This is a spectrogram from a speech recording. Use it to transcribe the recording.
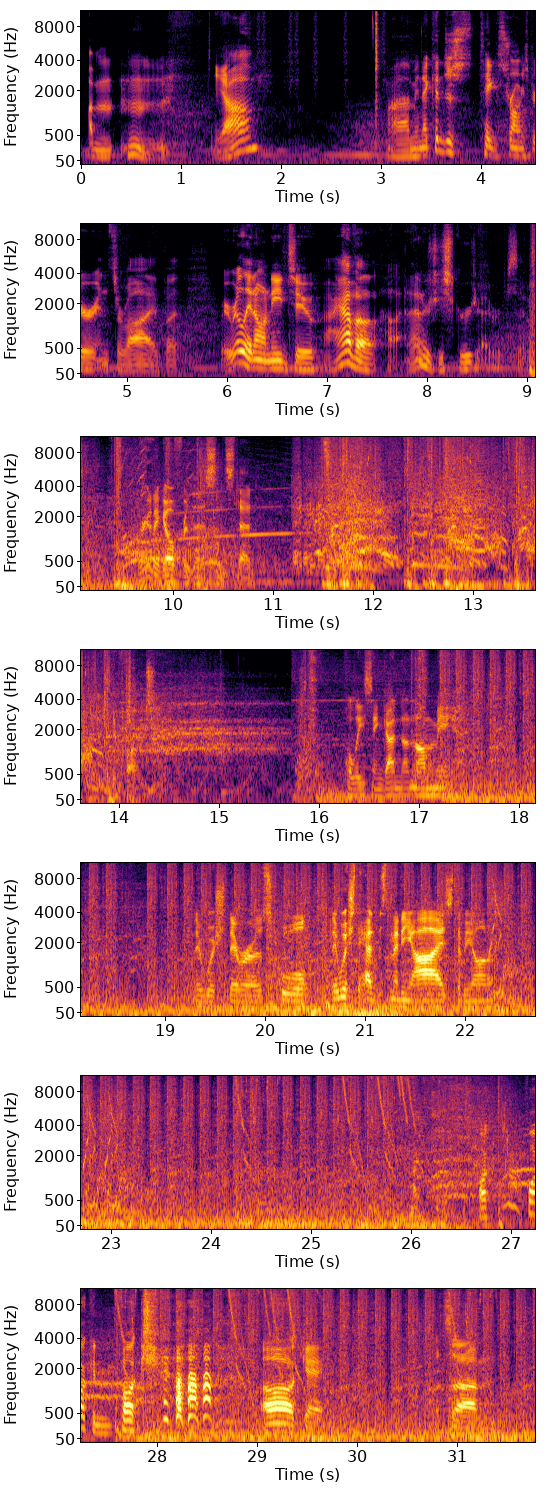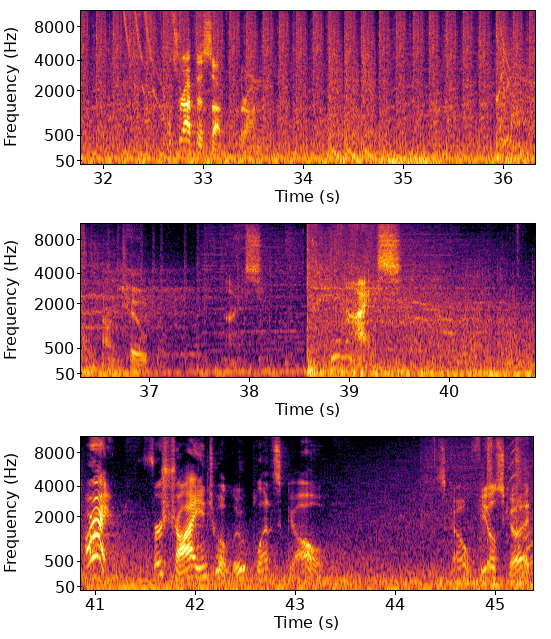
Um, hmm. Yeah? I mean, I could just take Strong Spirit and survive, but we really don't need to. I have a, an energy screwdriver, so we're gonna go for this instead. Police ain't got nothing on me. They wish they were as cool. They wish they had this many eyes, to be honest. Fuck, fucking fuck. okay. Let's um let's wrap this up, Throne. Round two. Nice. Nice. Alright. First try into a loop. Let's go. Let's go. Feels good.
